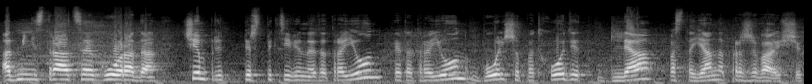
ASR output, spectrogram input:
администрация города – чем перспективен этот район? Этот район больше подходит для постоянно проживающих.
